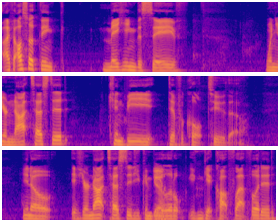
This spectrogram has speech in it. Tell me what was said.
I also think making the save when you're not tested can be difficult too, though. You know, if you're not tested, you can be Yeah. a little, you can get caught flat-footed.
